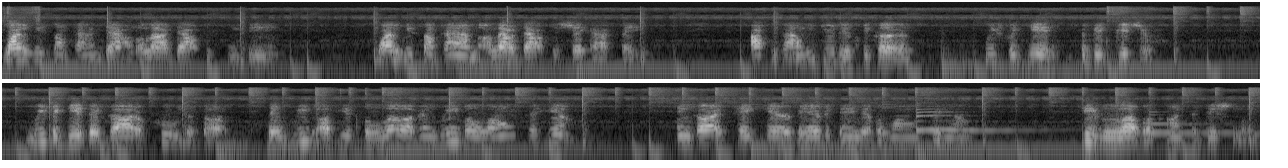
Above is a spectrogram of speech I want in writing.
why do we sometimes doubt, allow doubt to seep in? Why do we sometimes allow doubt to shake our faith? Oftentimes we do this because we forget the big picture. We forget that God approved of us, that we are His beloved and we belong to Him. And God takes care of everything that belongs to Him. He loves us unconditionally.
